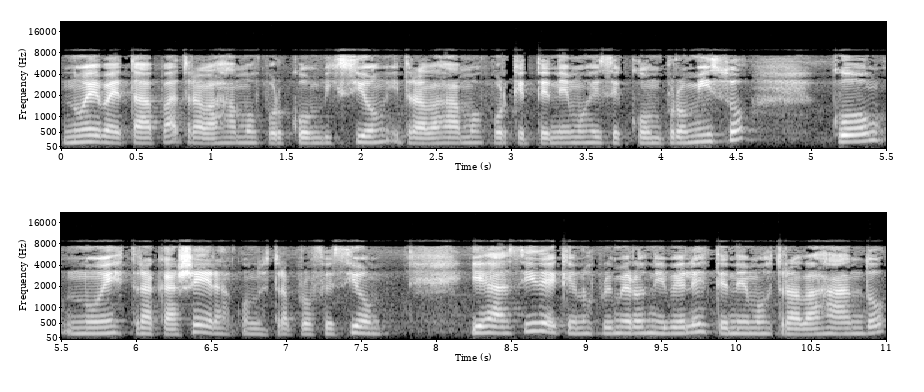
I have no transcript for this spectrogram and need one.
nueva etapa trabajamos por convicción y trabajamos porque tenemos ese compromiso con nuestra carrera, con nuestra profesión. Y es así de que en los primeros niveles tenemos trabajando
